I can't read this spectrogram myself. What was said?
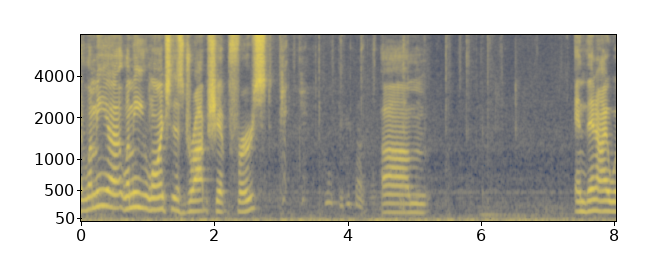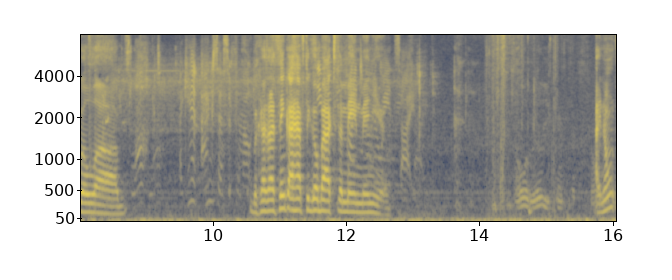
right, let me uh, let me launch this drop ship first, um, and then I will uh, because I think I have to go back to the main menu. Oh, I don't?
